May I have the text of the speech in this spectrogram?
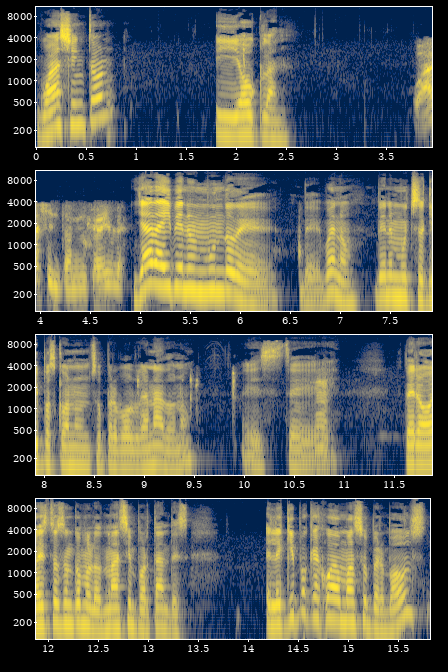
Washington y Oakland. Washington, increíble. Ya de ahí viene un mundo de, de bueno, vienen muchos equipos con un Super Bowl ganado, ¿no? Este, pero estos son como los más importantes. El equipo que ha jugado más Super Bowls,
